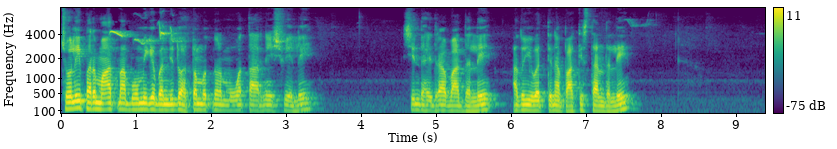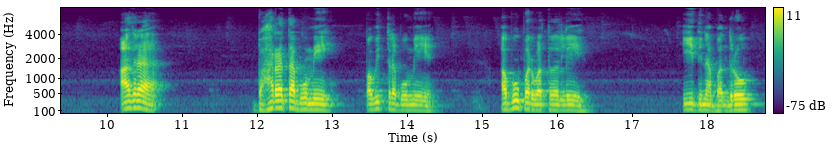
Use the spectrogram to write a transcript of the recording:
ಚೋಲಿ ಪರಮಾತ್ಮ ಭೂಮಿಗೆ ಬಂದಿದ್ದು ಹತ್ತೊಂಬತ್ತು ನೂರ ಮೂವತ್ತಾರನೇ ಇಸ್ವಿಯಲ್ಲಿ, ಸಿಂಧ್ ಹೈದರಾಬಾದಲ್ಲಿ ಅದು ಇವತ್ತಿನ ಪಾಕಿಸ್ತಾನದಲ್ಲಿ. ಆದರೆ ಭಾರತ ಭೂಮಿ, ಪವಿತ್ರ ಭೂಮಿ, ಅಬು ಪರ್ವತದಲ್ಲಿ ಈ ದಿನ ಬಂದರು.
